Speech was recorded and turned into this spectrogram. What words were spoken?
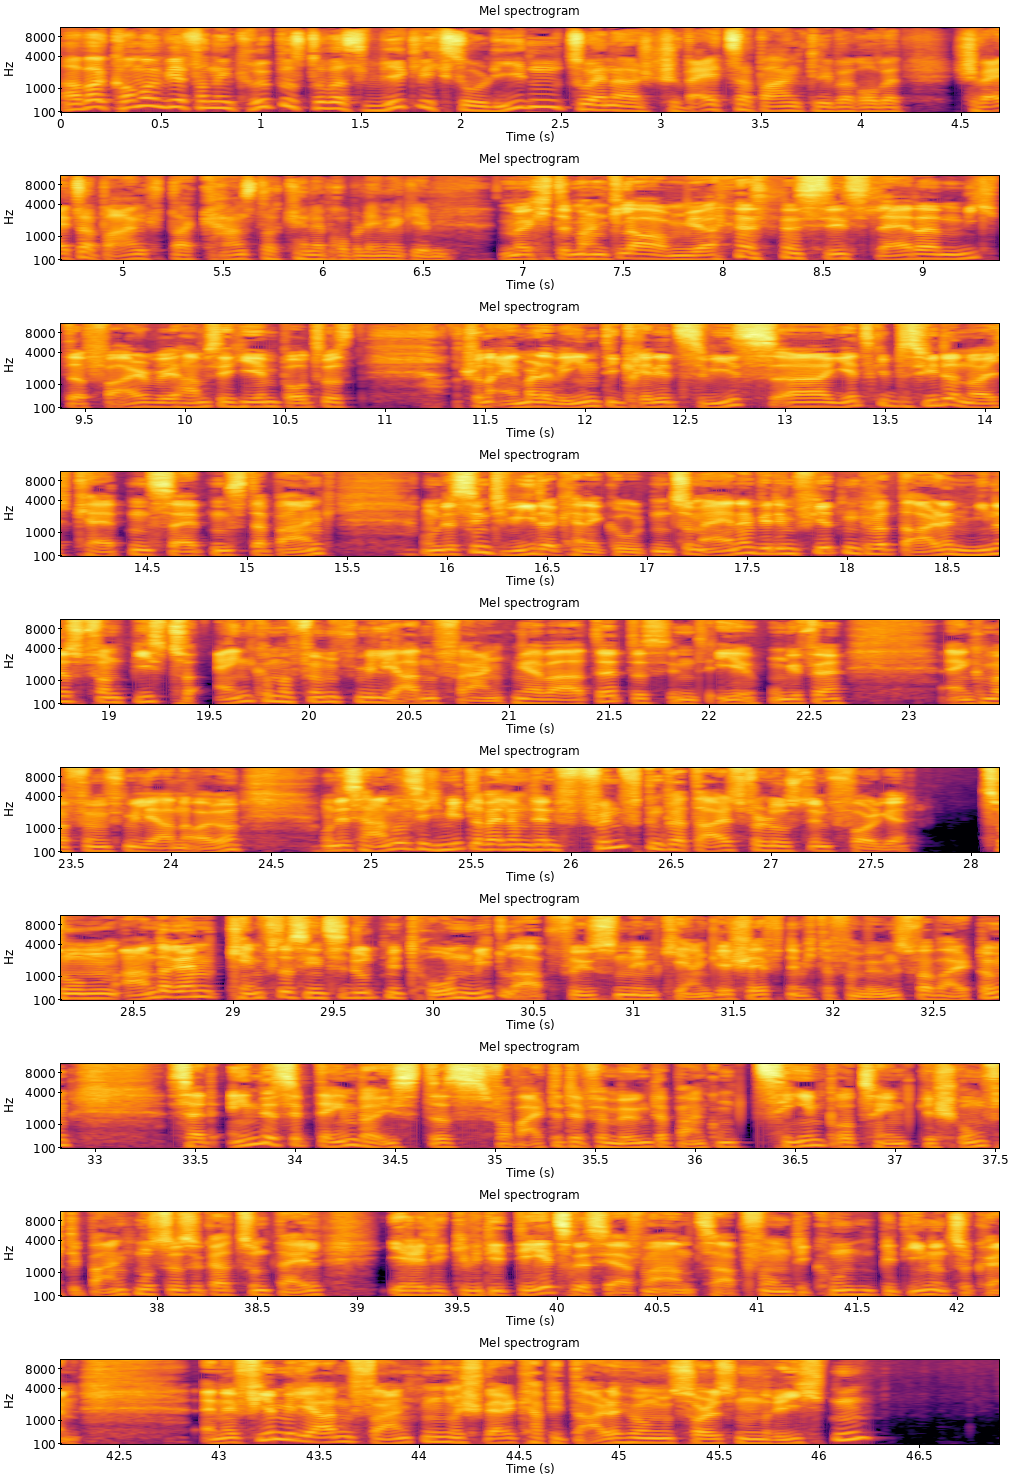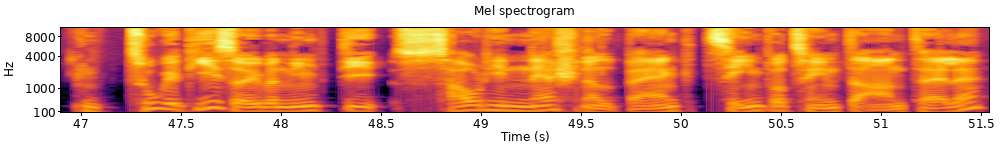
Aber kommen wir von den Kryptos zu was wirklich Soliden, zu einer Schweizer Bank, lieber Robert. Schweizer Bank, da kann es doch keine Probleme geben. Möchte man glauben, ja. Das ist leider nicht der Fall. Wir haben sie hier im Podcast schon einmal erwähnt, die Credit Suisse. Äh, jetzt gibt es wieder Neuigkeiten seitens der Bank und es sind wieder keine guten. Zum einen wird im vierten Quartal ein Minus von bis zu 1,5 Milliarden Franken erwartet. Das sind eh ungefähr 1,5 Milliarden Euro. Und es handelt sich mittlerweile um den fünften Quartalsverlust in Folge. Zum anderen kämpft das Institut mit hohen Mittelabflüssen im Kerngeschäft, nämlich der Vermögensverwaltung. Seit Ende September ist das verwaltete Vermögen der Bank um 10 Prozent geschrumpft. Die Bank musste sogar zum Teil ihre Liquiditätsreserven anzapfen, um die Kunden bedienen zu können. Eine 4 Milliarden Franken schwere Kapitalerhöhung soll es nun richten. Im Zuge dieser übernimmt die Saudi National Bank 10% der Anteile.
